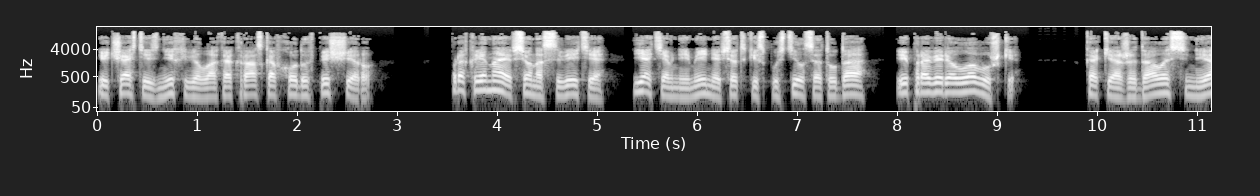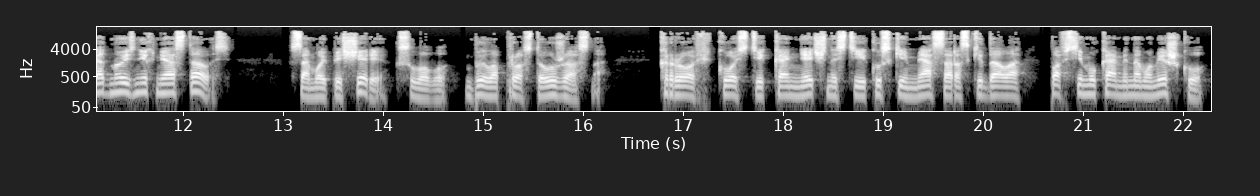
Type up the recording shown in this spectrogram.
И часть из них вела как раз ко входу в пещеру. Проклиная все на свете, я тем не менее все-таки спустился туда и проверил ловушки. Как и ожидалось, ни одной из них не осталось. В самой пещере, к слову, было просто ужасно. Кровь, кости, конечности и куски мяса раскидала по всему каменному мешку.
